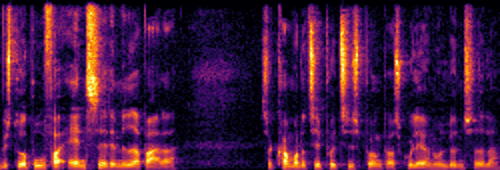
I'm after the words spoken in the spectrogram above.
Hvis du har brug for at ansætte medarbejdere, så kommer du til på et tidspunkt at skulle lave nogle lønsedler.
